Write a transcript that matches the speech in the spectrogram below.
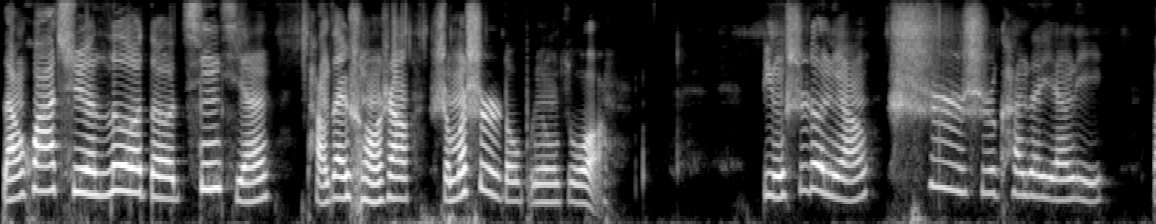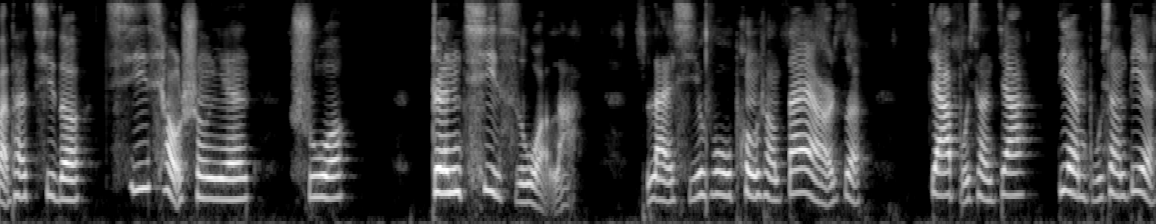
兰花却乐得清闲。躺在床上，什么事都不用做。丙师的娘事事看在眼里，把他气得七窍生烟，说：“真气死我了！懒媳妇碰上呆儿子，家不像家，店不像店，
